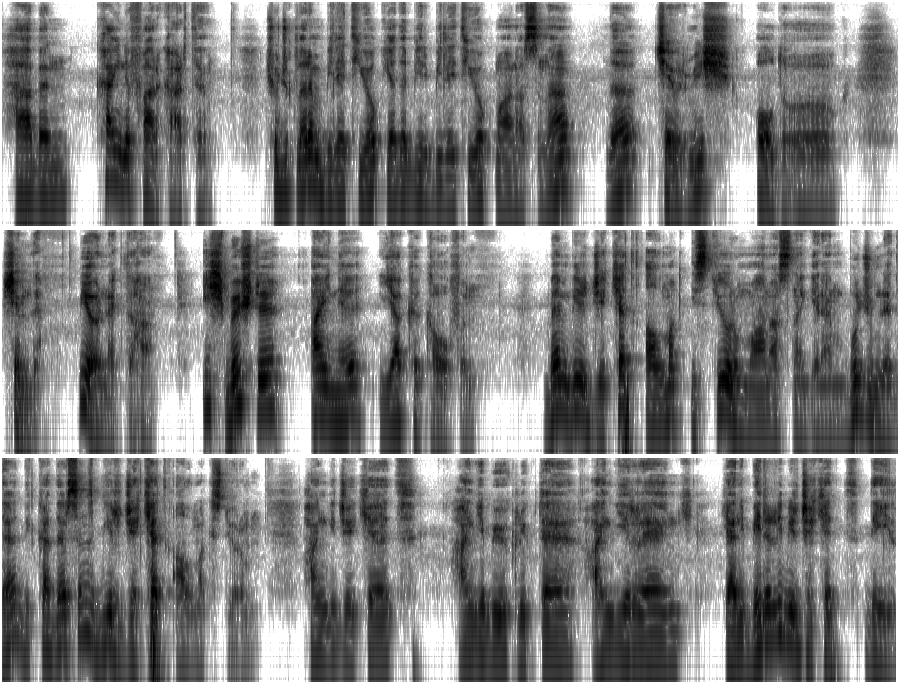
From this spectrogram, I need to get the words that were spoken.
haben keine Fahrkarte. Çocukların bileti yok ya da bir bileti yok manasına da çevirmiş olduk. Şimdi bir örnek daha. Ich möchte eine Jacke kaufen. Ben bir ceket almak istiyorum manasına gelen bu cümlede dikkat ederseniz bir ceket almak istiyorum. Hangi ceket, hangi büyüklükte, hangi renk yani belirli bir ceket değil.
